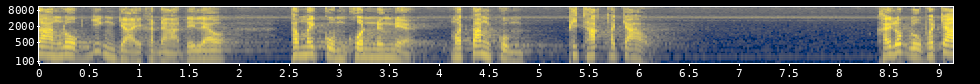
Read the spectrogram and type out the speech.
สร้างโลกยิ่งใหญ่ขนาดนี้แล้วทำไมกลุ่มคนหนึ่งเนี่ยมาตั้งกลุ่มพิทักษ์พระเจ้า ใครลบหลู่พระเจ้า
